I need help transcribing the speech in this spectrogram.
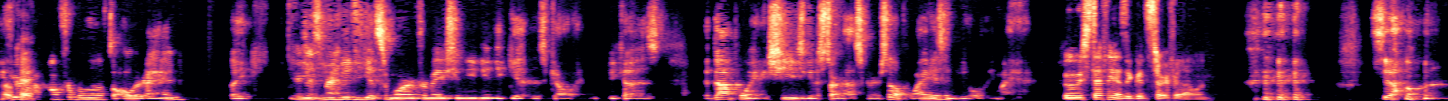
if okay. you're not comfortable enough to hold her hand, like You're you, just you need to get some more information. You need to get this going because at that point, she's going to start asking herself, "Why isn't he holding my hand? Ooh, Stephanie has a good story for that one. so.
